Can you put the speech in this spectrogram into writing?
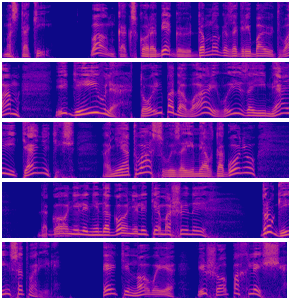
мостаки. Вон как скоро бегают, да много загребают вам, и дивля, то и подавай, вы за имя и тянетесь, не от вас вы, заимя догоню, догонили, не догонили те машины, другие сотворили. Эти новые и шо похлеще.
